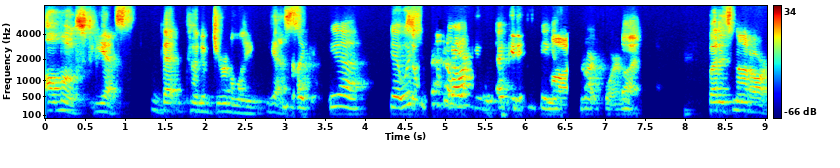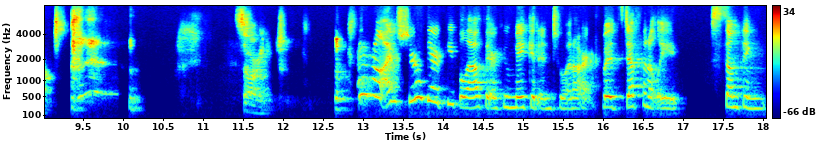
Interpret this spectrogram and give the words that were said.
Almost, yes, that kind of journaling, yes. Like yeah, yeah, which so argue it is being an art form, but, but it's not art. Sorry. I don't know. I'm sure there are people out there who make it into an art, but it's definitely something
